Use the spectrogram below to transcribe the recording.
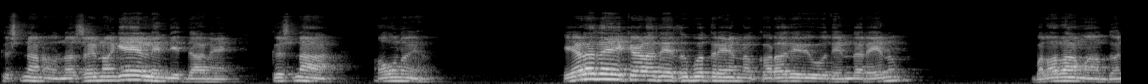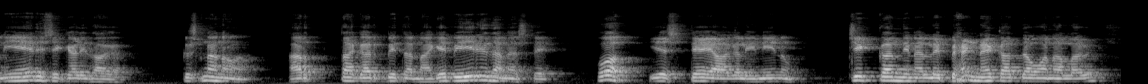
ಕೃಷ್ಣನು ನಸೆನಗೆಯಲ್ಲೆಂದಿದ್ದಾನೆ ಕೃಷ್ಣ, ಅವನು ಹೇಳದೆ ಕೇಳದೆ ಸುಭದ್ರೆಯನ್ನು ಕರೆದೊಯ್ಯುವುದೆಂದರೇನು? ಬಲರಾಮ ಧ್ವನಿಯೇರಿಸಿ ಕೇಳಿದಾಗ ಕೃಷ್ಣನು ಅರ್ಥಗರ್ಭಿತ ನಗೆ ಬೀರಿದನಷ್ಟೆ. ಓ ಎಷ್ಟೇ ಆಗಲಿ ನೀನು. ಚಿಕ್ಕಂದಿನಲ್ಲಿ ಬೆಣ್ಣೆ ಕದ್ದವನಲ್ಲವೇ.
